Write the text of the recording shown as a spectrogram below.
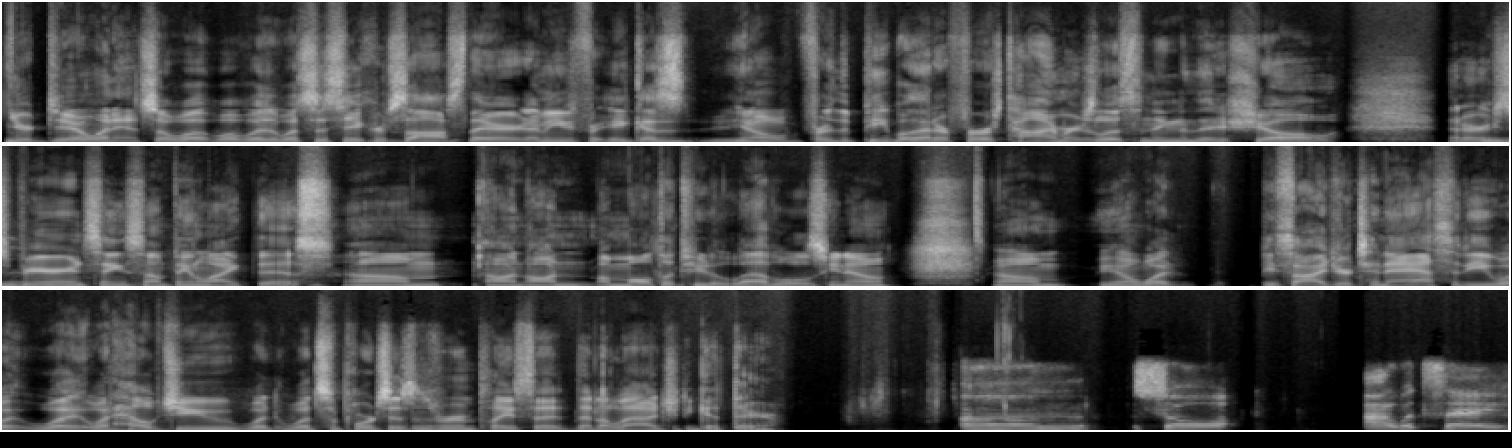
you're doing it. So what what was what's the secret sauce there? I mean, because you know for the people that are first timers listening to this show that are Mhm. experiencing something like this um, on on a multitude of levels, you know, um, you know what besides your tenacity, what what what helped you? What what support systems were in place that that allowed you to get there? Um, so I would say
